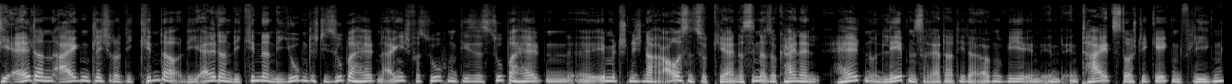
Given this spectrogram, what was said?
die Eltern eigentlich oder die Kinder, die Eltern, die Kinder, die Jugendlichen, die Superhelden eigentlich versuchen, dieses Superhelden-Image nicht nach außen zu kehren. Das sind also keine Helden und Lebensretter, die da irgendwie in, in, in Tights durch die Gegend fliegen,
